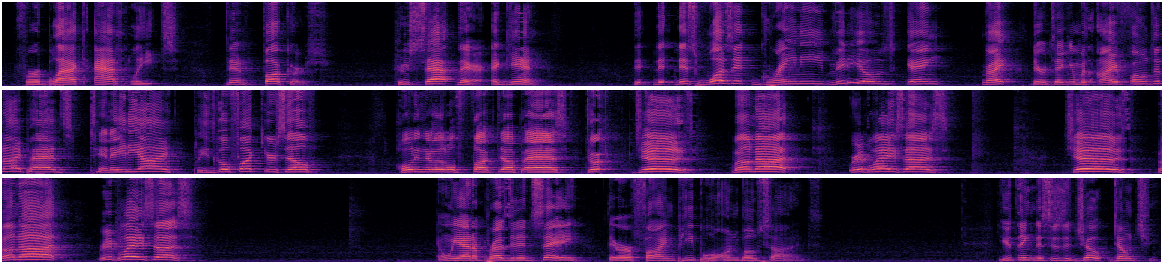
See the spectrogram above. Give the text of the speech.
for black athletes than fuckers who sat there. Again, th- th- this wasn't grainy videos, gang, right? They were taken with iPhones and iPads, 1080i. Please go fuck yourself holding their little fucked up ass. Jews will not replace us. Jews will not replace us. And we had a president say there are fine people on both sides. You think this is a joke, don't you?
